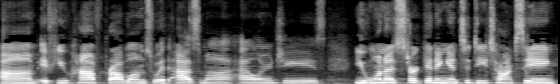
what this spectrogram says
Um, if you have problems with asthma, allergies, you want to start getting into detoxing,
